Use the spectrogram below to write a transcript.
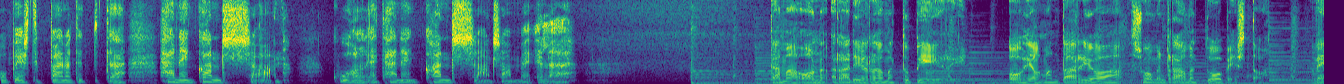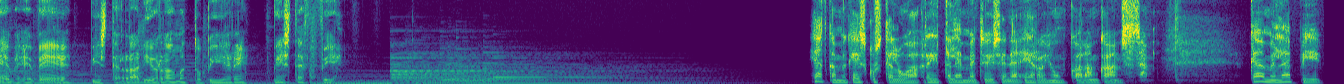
upeasti painotettu tämä hänen kanssaan. Kuolleet hänen kanssaan saamme elää. Tämä on Radioraamattu Piiri. Ohjelman tarjoaa Suomen raamattuopisto. www.radioraamattupiiri.fi Jatkamme keskustelua Riitta Lemmetyisen ja Eero Junkkalan kanssa. Käymme läpi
